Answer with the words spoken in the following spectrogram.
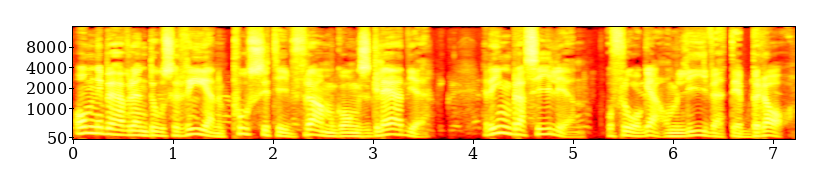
om ni behöver en dos ren, positiv framgångsglädje, ring Brasilien och fråga om livet är bra.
